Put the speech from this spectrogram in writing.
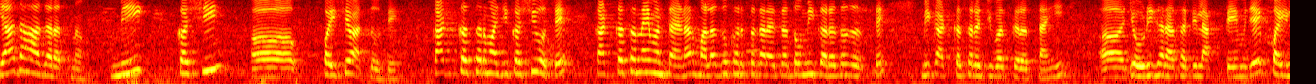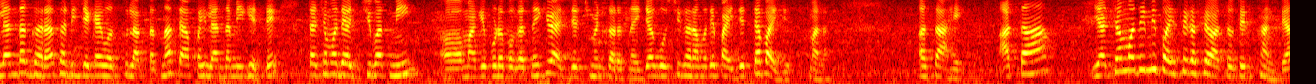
या दहा हजारातनं मी कशी पैसे वाचवते. काटकसर माझी कशी होते? काटकसर नाही म्हणता येणार. मला जो खर्च करायचा तो मी करतच असते. मी काटकसर अजिबात करत नाही. जेवढी घरासाठी लागते म्हणजे पहिल्यांदा घरासाठी जे काही वस्तू लागतात ना त्या पहिल्यांदा मी घेते. त्याच्यामध्ये अजिबात मी मागे पुढं बघत नाही किंवा ॲडजस्टमेंट करत नाही. ज्या गोष्टी घरामध्ये पाहिजेत त्या पाहिजेत मला. असं आहे. आता याच्यामध्ये मी पैसे कसे वाचवते ते सांगते.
